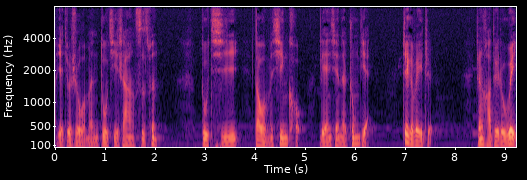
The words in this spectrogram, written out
也就是我们肚脐上四寸，肚脐到我们心口连线的中点，这个位置正好对着胃，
